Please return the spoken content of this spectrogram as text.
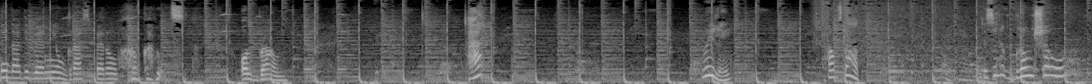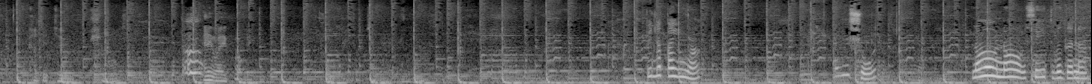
Ni Daddy Ben yung grass pero how come it's all brown? Huh? Really? How's that? Kasi nag-brown siya oh. cut it too short. Mm. Anyway, probably. Pinatay niya? Are you sure? No, no. See, it. We're gonna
